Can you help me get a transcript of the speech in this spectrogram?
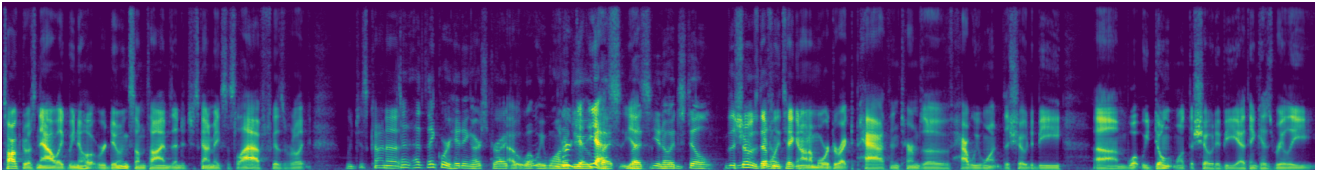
talk to us now like we know what we're doing sometimes, and it just kind of makes us laugh because we're like, we just kind of I think we're hitting our stride with Uh, what we want to do. yes, but, yes. but you know, it's still the show has you know, definitely taken on a more direct path in terms of how we want the show to be. Um, what we don't want the show to be, I think, has really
